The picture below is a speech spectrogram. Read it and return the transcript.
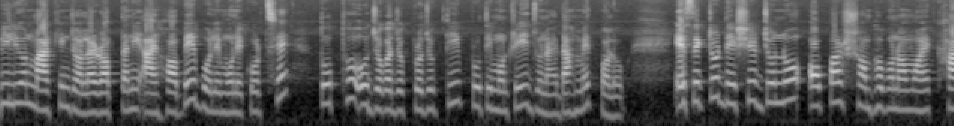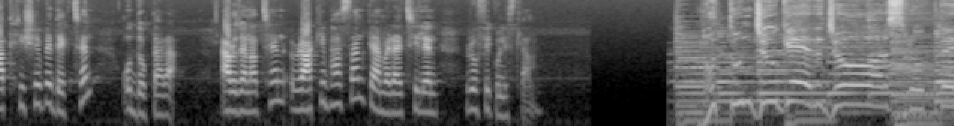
বিলিয়ন মার্কিন ডলার রপ্তানি আয় হবে বলে মনে করছে তথ্য ও যোগাযোগ প্রযুক্তি প্রতিমন্ত্রী জুনায়দ আহমেদ পলক। এ সেক্টর দেশের জন্য অপার সম্ভাবনাময় খাত হিসেবে দেখছেন উদ্যোক্তারা। আরও জানাচ্ছেন রাকিব হাসান, ক্যামেরায় ছিলেন রফিকুল ইসলাম। যুগের জোয়ার স্রোতে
